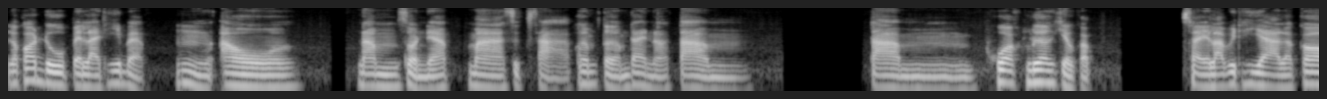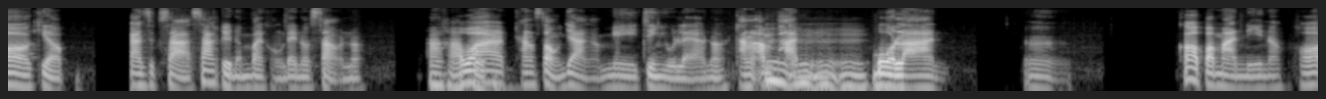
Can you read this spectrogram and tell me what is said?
แล้วก็ดูเป็นอะไรที่แบบ อืม เอานำส่วนเนี้ยมาศึกษาเพิ่มเติมได้เนาะตาม ตามพวกเรื่องเกี่ยวกับชีววิทยาแล้วก็เกี่ยวกับการศึกษาซากดึกดำบรรพ์ของไดโนเสาร์เนาะอ่าครับเพราะว่าผมทั้งสองอย่างอะมีจริงอยู่แล้วเนาะทั้งอัมพันธ์อืมอืมอืมโบราณเออก็ประมาณนี้เนาะเพราะ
